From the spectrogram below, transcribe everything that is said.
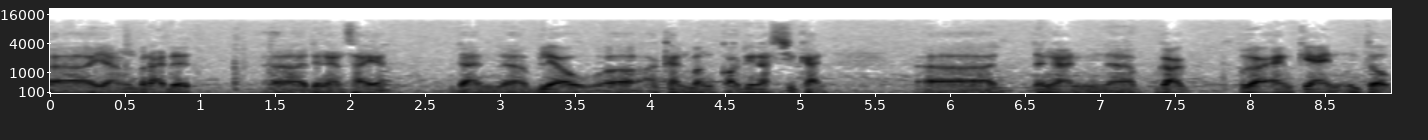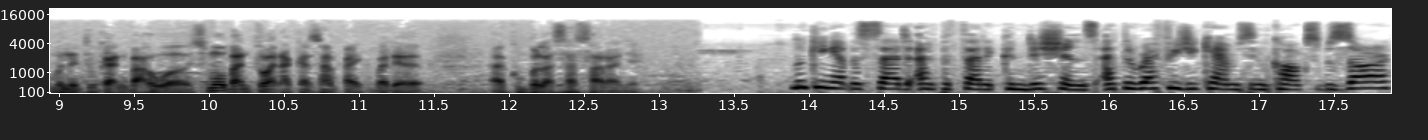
uh, yang berada Uh, dengan saya dan uh, beliau uh, akan mengkoordinasikan uh, dengan uh, pegawai MKN untuk menentukan bahawa semua bantuan akan sampai kepada uh, kumpulan sasarannya. Looking at the sad and pathetic conditions at the refugee camps in Cox's Bazar,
